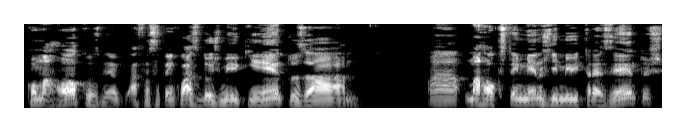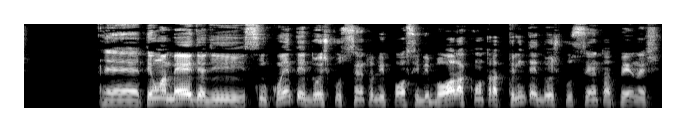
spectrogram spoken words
com Marrocos. Né? A França tem quase 2.500, a, a Marrocos tem menos de 1.300. É, tem uma média de 52% de posse de bola contra 32% apenas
